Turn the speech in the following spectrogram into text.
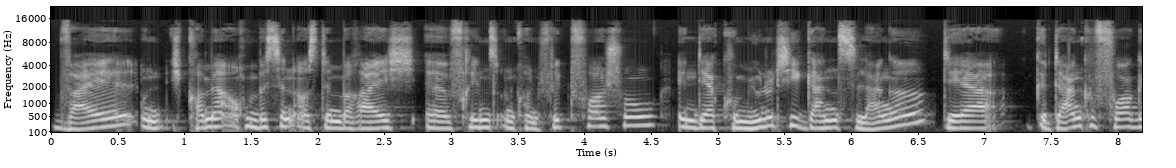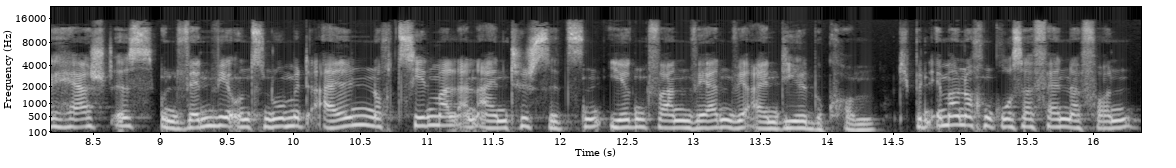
weil, und ich komme ja auch ein bisschen aus dem Bereich äh, Friedens- und Konfliktforschung, in der Community ganz lange der Gedanke vorgeherrscht ist. Und wenn wir uns nur mit allen noch zehnmal an einen Tisch sitzen, irgendwann werden wir einen Deal bekommen. Ich bin immer noch ein großer Fan davon,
